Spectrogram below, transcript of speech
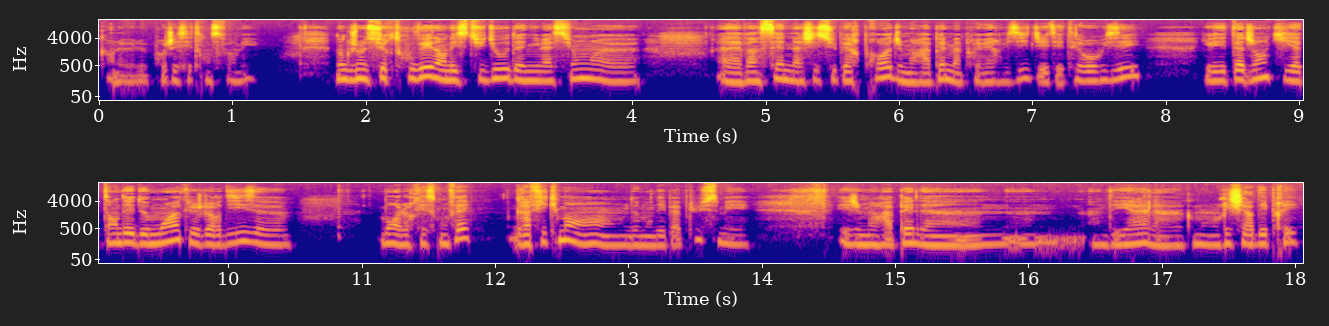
quand le, le projet s'est transformé. Donc je me suis retrouvée dans les studios d'animation euh, à Vincennes, là chez Superprod. Je me rappelle ma première visite, j'ai été terrorisée. Il y avait des tas de gens qui attendaient de moi que je leur dise euh, bon alors qu'est-ce qu'on fait? Graphiquement, hein, on ne demandait pas plus, mais et je me rappelle un, un, un DA là, comment Richard Després,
